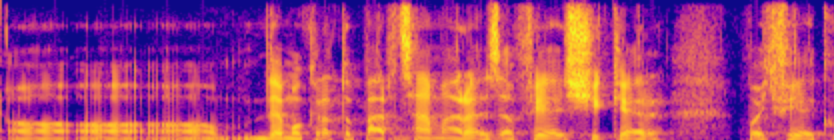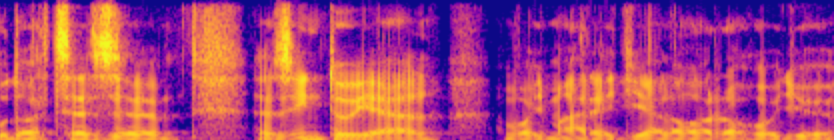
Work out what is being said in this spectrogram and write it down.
a, a, a demokrata párt számára ez a fél siker vagy fél kudarc, ez, ez intőjel, vagy már egy jel arra, hogy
